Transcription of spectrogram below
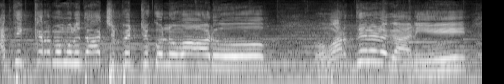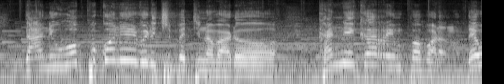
అతిక్రమములు దాచిపెట్టుకున్నవాడు వర్ధనుడు కానీ దాన్ని ఒప్పుకొని విడిచిపెట్టినవాడు కన్నికరింపబడను. దేవుని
